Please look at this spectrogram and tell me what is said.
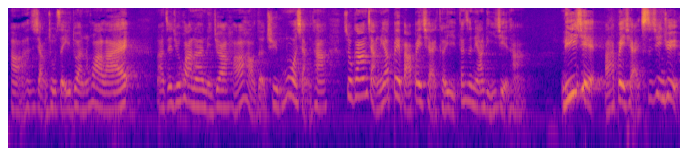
啊，他就讲出这一段话来。那这句话呢，你就要好好的去默想它。所以我刚刚讲，你要背，把它背起来可以，但是你要理解它。理解，把它背起来，吃进去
